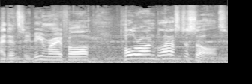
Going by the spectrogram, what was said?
High density beam rifle, Polaron blast assault.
